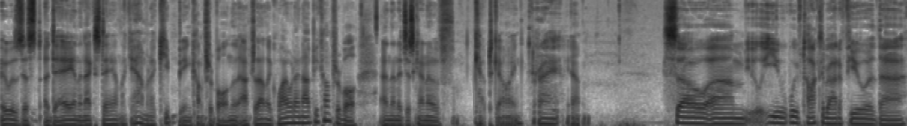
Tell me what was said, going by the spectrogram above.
it was just a day, and the next day I'm like, yeah, I'm gonna keep being comfortable. And then after that, like, why would I not be comfortable? And then it just kind of kept going. Right. Yeah. So, um, you, you we've talked about a few of the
